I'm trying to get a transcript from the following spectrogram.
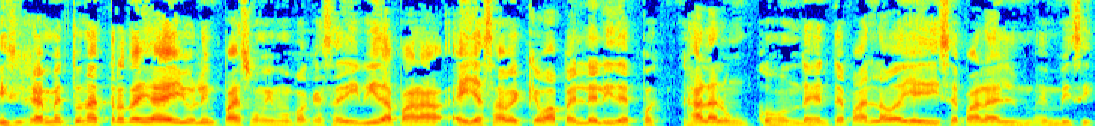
Y si realmente una estrategia de Yulín para eso mismo, para que se divida, para ella saber que va a perder y después jalar un cojón de gente para el lado de ella y dice para el NBC.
